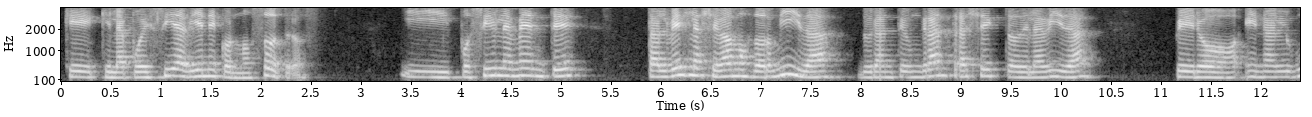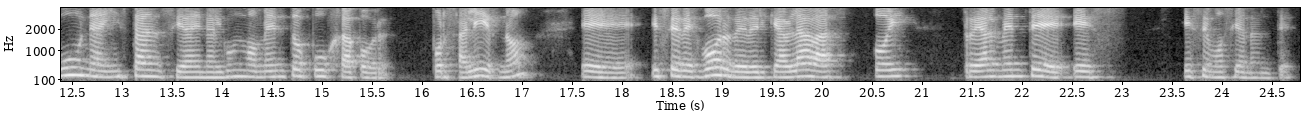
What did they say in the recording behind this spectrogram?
que, que la poesía viene con nosotros y posiblemente tal vez la llevamos dormida durante un gran trayecto de la vida, pero en alguna instancia, en algún momento puja por, por salir, ¿no? Eh, ese desborde del que hablabas hoy realmente es, es emocionante.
